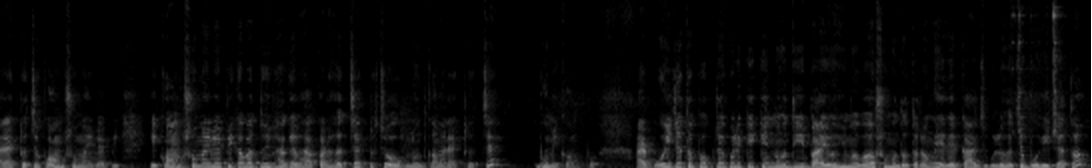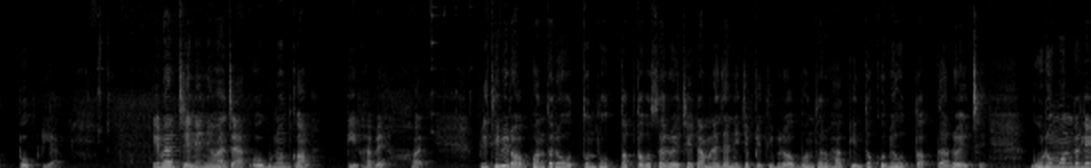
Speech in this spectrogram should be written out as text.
আর একটা হচ্ছে কম সময়ব্যাপী। এই কম সময়ব্যাপীকে আবার দুই ভাগে ভাগ করা হচ্ছে, একটা হচ্ছে অগ্নুদ্গম আর একটা হচ্ছে ভূমিকম্প। আর বহির্জাত প্রক্রিয়াগুলি কি কি, নদী, বায়ু, হিমবাহ, সমুদ্র, তরঙ্গ, এদের কাজগুলো হচ্ছে বহির্জাত প্রক্রিয়া। এবার জেনে নেওয়া যাক অগ্নুদ্গম কীভাবে হয়। পৃথিবীর অভ্যন্তরে অত্যন্ত উত্তপ্ত অবস্থায় রয়েছে। এটা আমরা জানি যে পৃথিবীর অভ্যন্তর ভাগ কিন্তু খুবই উত্তপ্ত রয়েছে। গুরুমণ্ডলে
